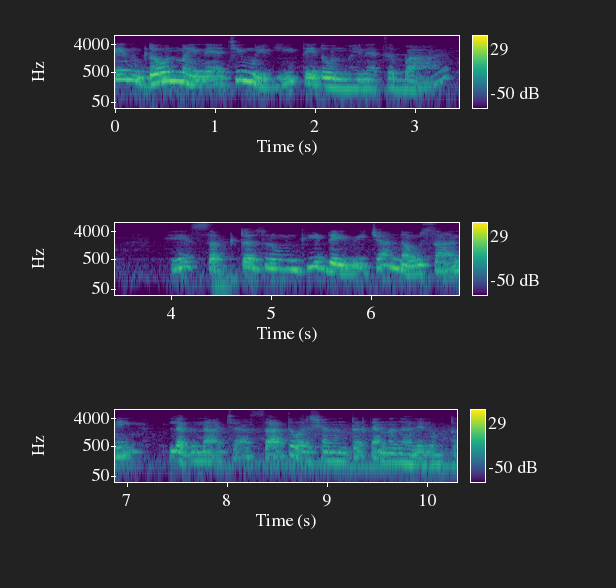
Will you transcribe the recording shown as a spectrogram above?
ते दोन महिन्याची मुलगी ते दोन महिन्याचं बाळ हे सप्तशृंगी देवीच्या नवसाने लग्नाच्या सात वर्षानंतर त्यांना झालेलं होतं.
